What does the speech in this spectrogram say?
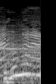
Bye.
